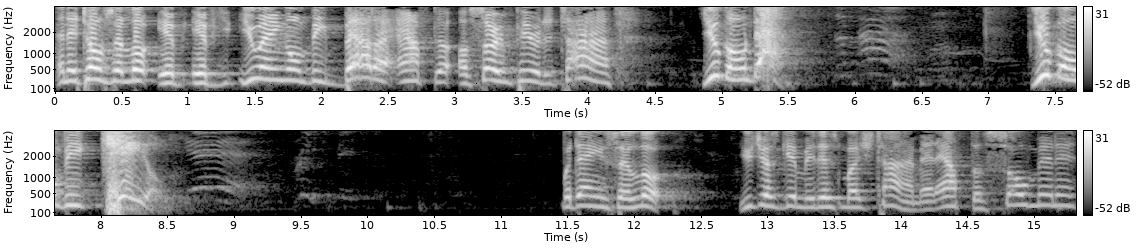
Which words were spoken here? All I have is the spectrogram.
And they told him, said, look, if, if you ain't going to be better after a certain period of time, you're going to die. You're going to be killed. But Daniel said, look, you just give me this much time. And after so many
